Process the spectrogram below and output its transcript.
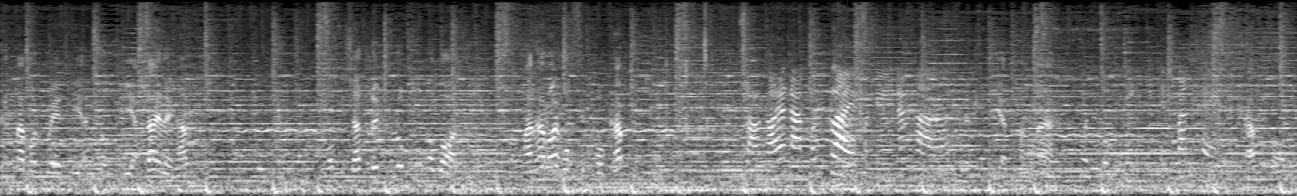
ขึ้นมาบนเวทีอันทรงเกียรติได้เลยครับ ผมชัดลึกลูกทุ่งอวอร์ด2566 ครับสาวน้อยอนาคตไกลคนนี้นะคะเป็นเกียรติมากคุณลุงอิงเพชรบ้านแพงๆครับผม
